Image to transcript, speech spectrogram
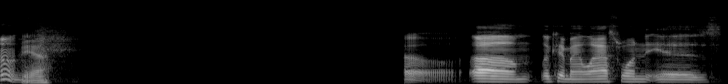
oh, Yeah. Oh, um, okay. My last one is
